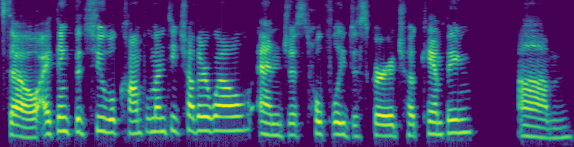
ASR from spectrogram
So I think the two will complement each other well, and just hopefully discourage hook camping. Um,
